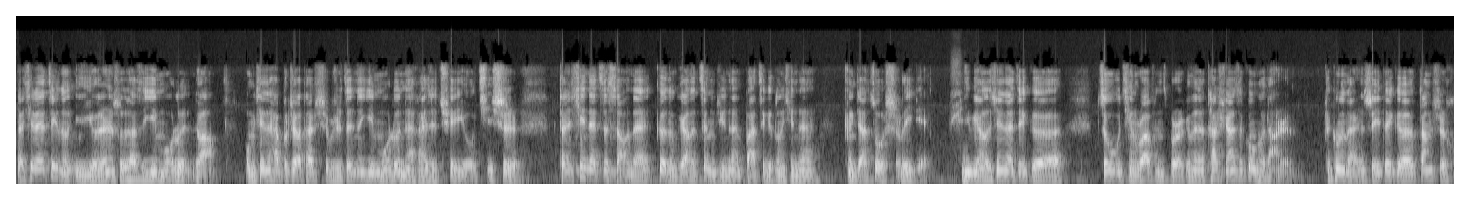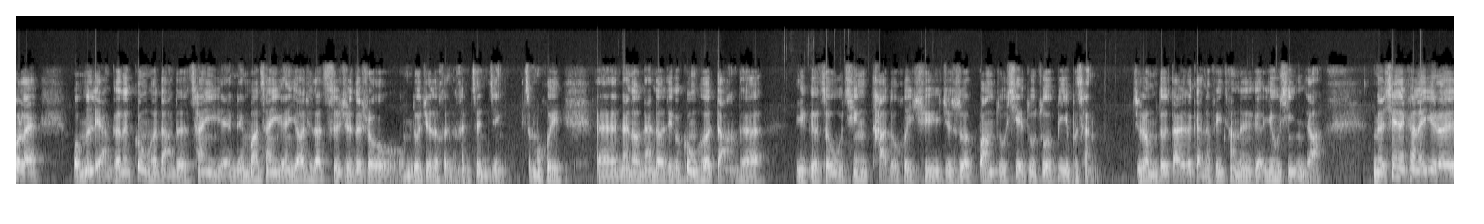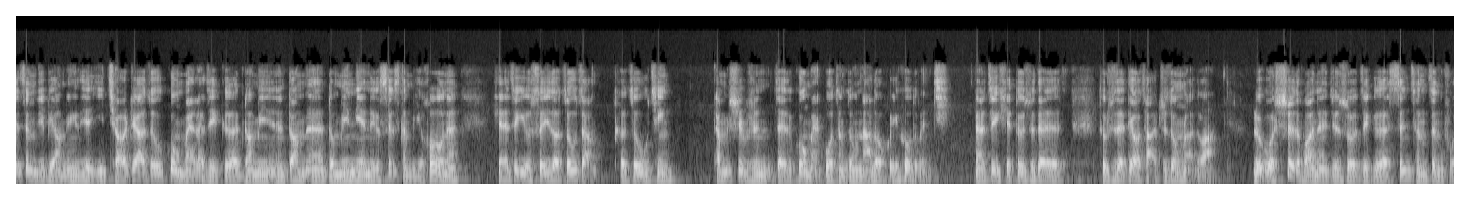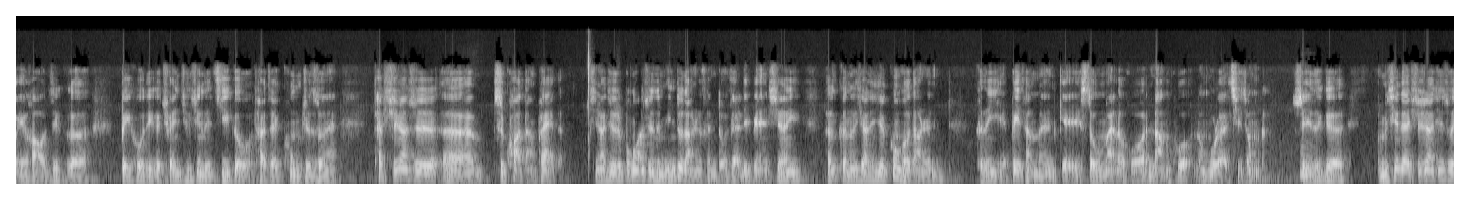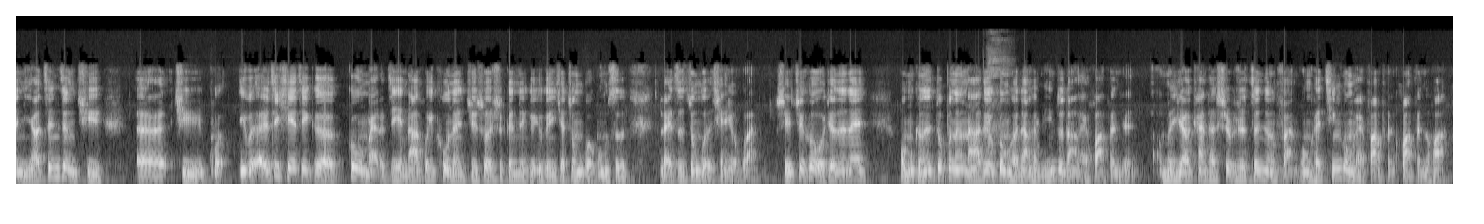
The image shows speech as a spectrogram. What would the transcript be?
那现在这种，有的人说它是阴谋论，对吧？我们现在还不知道它是不是真的阴谋论呢，还是确有其事。但现在至少呢，各种各样的证据呢，把这个东西呢更加坐实了一点。你比方说，现在这个周务卿 Raffensperger 呢，他实际上是共和党人，是共和党人，所以这个当时后来。我们两个呢，共和党的参议员、联邦参议员要求他辞职的时候，我们都觉得很很震惊。怎么会？呃，难道难道这个共和党的一个州务卿，他都会去就是说帮助协助作弊不成？就是我们都大家都感到非常那个忧心，你知道吧？那现在看来，越来越证据表明，这一乔治亚州购买了这个 Domin Dom 呃 Dominion 那个 system 以后呢，现在这个又涉及到州长和州务卿，他们是不是在购买过程中拿到回扣的问题？那这些都是在都是在调查之中了，对吧？如果是的话呢，就是说这个深层政府也好，这个背后这个全球性的机构，它在控制的时候呢，它实际上是呃是跨党派的，实际上就是不光是民主党人很多在里边，实际上很可能像那些共和党人，可能也被他们给收买了或囊括融入了其中的。所以这个我们现在实际上就是说，你要真正去。呃，去不，因为而这些这个购买的这些拿回扣呢，据说是跟那个又跟一些中国公司来自中国的钱有关，所以最后我觉得呢，我们可能都不能拿这个共和党和民主党来划分人，我们要看他是不是真正反共还亲共来划分划分的话，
